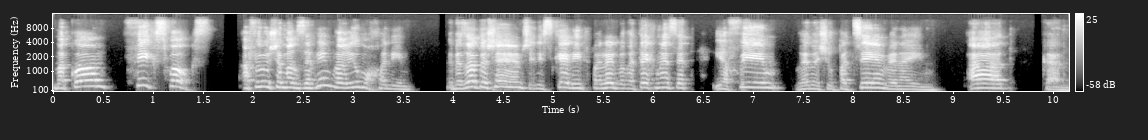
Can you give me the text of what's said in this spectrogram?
מקום פיקס פוקס, אפילו שמרזבים כבר יהיו מוכנים. ובעזרת השם שנזכה להתפלל בבתי כנסת יפים ומשופצים ונעים. עד כאן.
